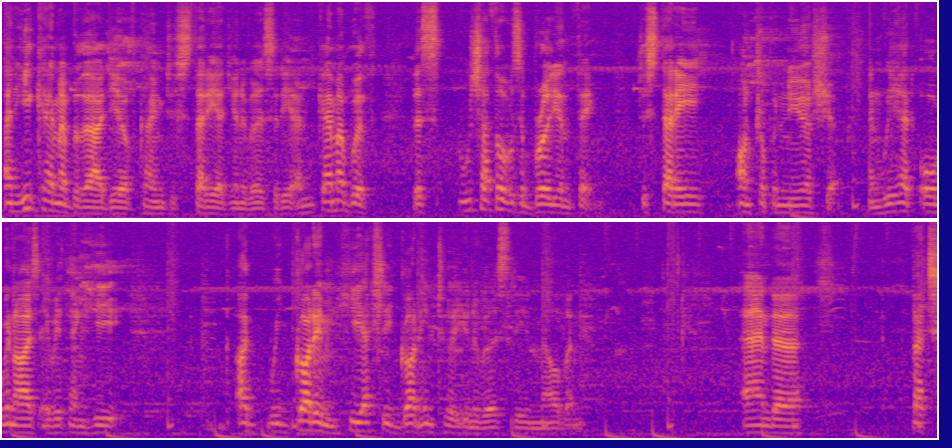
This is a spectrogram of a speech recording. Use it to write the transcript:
And he came up with the idea of going to study at university and came up with this, which I thought was a brilliant thing, to study entrepreneurship. And we had organized everything. He, I, we got him, he actually got into a university in Melbourne. And, uh, but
